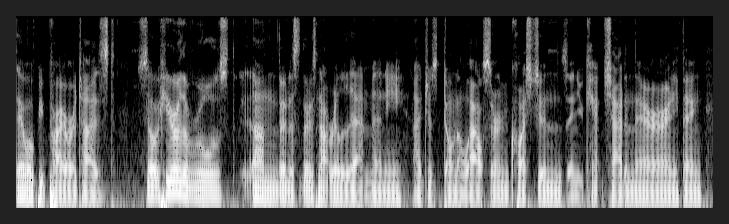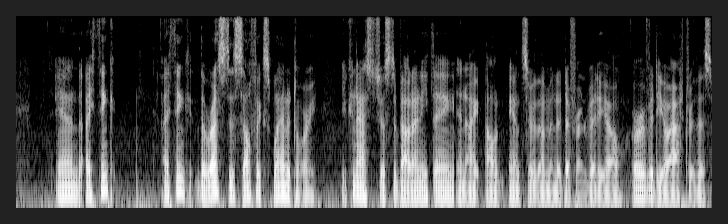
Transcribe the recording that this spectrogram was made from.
They will be prioritized. So here are the rules. Um, there's, there's not really that many. I just don't allow certain questions and you can't chat in there or anything. And I think I think the rest is self-explanatory. You can ask just about anything and I, I'll answer them in a different video, or a video after this.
